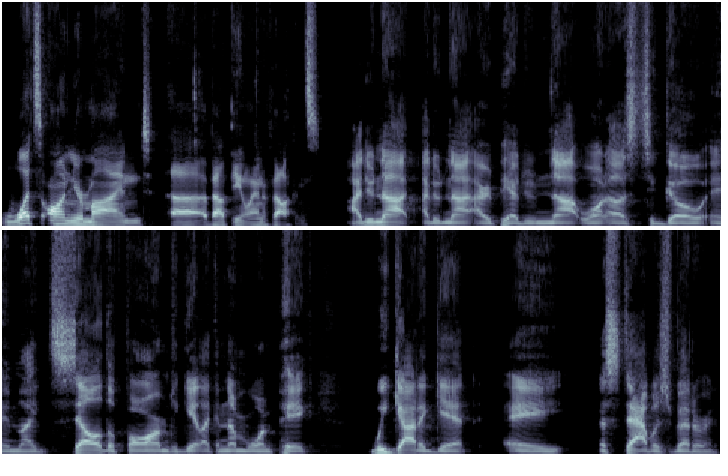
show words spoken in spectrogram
what's on your mind uh, about the Atlanta Falcons? I do not. I do not. I repeat, I do not want us to go and like sell the farm to get like a number one pick. We got to get a established veteran.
